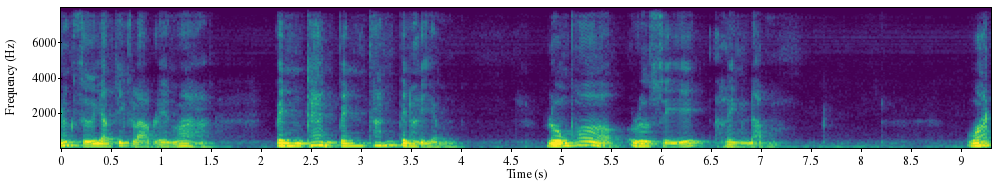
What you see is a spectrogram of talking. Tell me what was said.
หนังสืออย่างที่กราบเรียนว่า เป็นแท่งเป็นชั้นเป็นเหลี่ยม หลวงพ่อฤาษีเลิงดำ วัด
